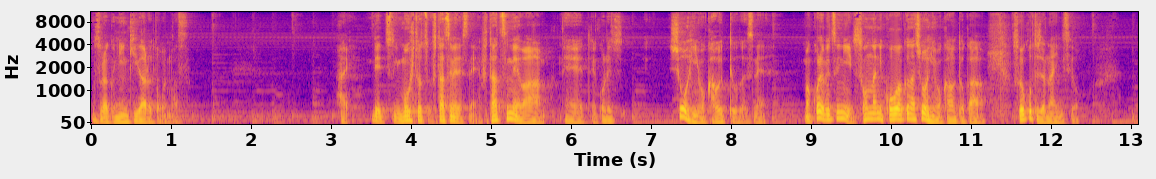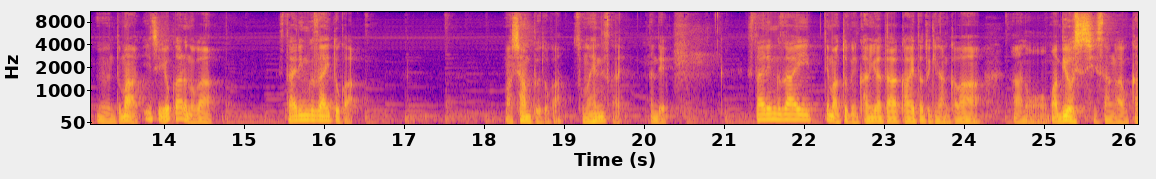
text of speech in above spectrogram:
おそらく人気があると思います。はい、で次もう一つ2つ目ですね2つ目は、えー、とこれ商品を買うってことですね。まあ、これ別にそんなに高額な商品を買うとかそういうことじゃないんですよ。うんとまあ一応よくあるのがスタイリング剤とか、まあ、シャンプーとかその辺ですかねなんでスタイリング剤ってまあ特に髪型変えた時なんかはあの、まあ、美容師さんが必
